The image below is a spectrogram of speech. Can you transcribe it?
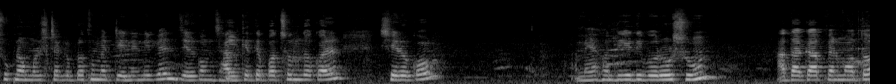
শুকনো মরিচটাকে প্রথমে টেনে নেবেন। যেরকম ঝাল খেতে পছন্দ করেন, সেরকম। আমি এখন দিয়ে দিব রসুন, আধা কাপের মতো।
